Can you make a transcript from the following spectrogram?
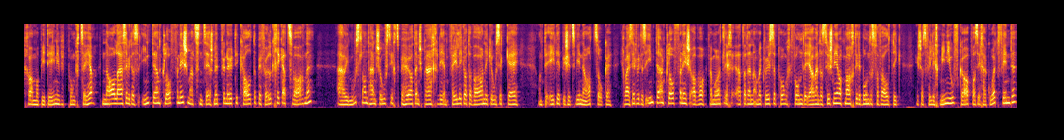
kann man bei deni.ch nachlesen, wie das intern gelaufen ist. Man hat es zuerst nicht für nötig gehalten, die Bevölkerung zu warnen. Auch im Ausland haben schon Aufsichtsbehörden entsprechende Empfehlungen oder Warnungen herausgegeben. Und der EDIP ist jetzt wie nachgezogen. Ich weiß nicht, wie das intern gelaufen ist, aber vermutlich hat er dann an einem gewissen Punkt gefunden, ja, wenn das sonst niemand macht in der Bundesverwaltung, ist das vielleicht meine Aufgabe, was ich auch gut finde.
